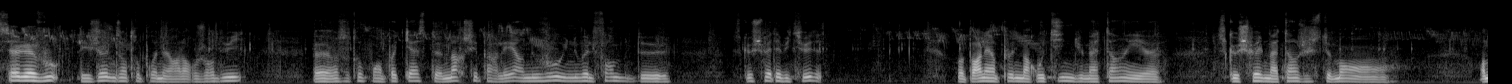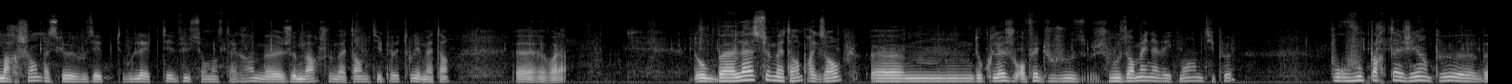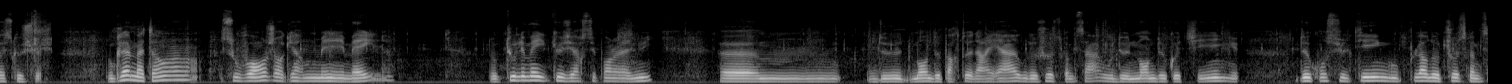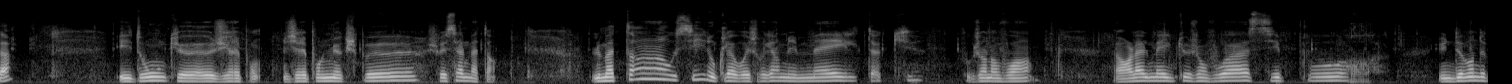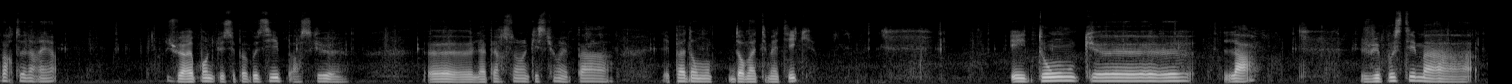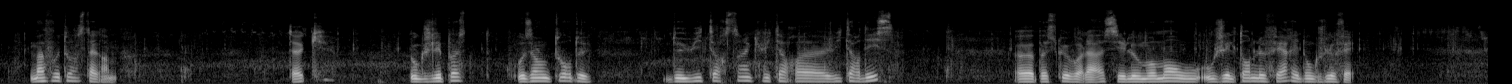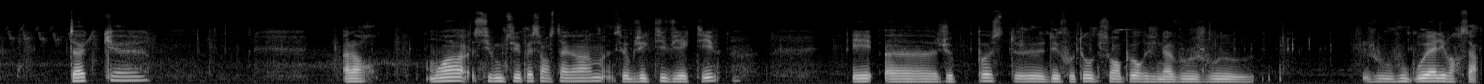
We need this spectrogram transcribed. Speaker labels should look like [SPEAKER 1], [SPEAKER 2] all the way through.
[SPEAKER 1] Salut à vous, les jeunes entrepreneurs. Alors aujourd'hui, euh, on se retrouve pour un podcast Marché Parler, un nouveau, une nouvelle forme de ce que je fais d'habitude. On va parler un peu de ma routine du matin et euh, ce que je fais le matin justement en, marchant, parce que vous, l'avez peut-être vu sur mon Instagram, euh, je marche le matin un petit peu, tous les matins. voilà. Donc bah là, ce matin par exemple, donc là, en fait, je vous emmène avec moi un petit peu pour vous partager un peu euh, bah, ce que je fais. Donc là le matin, souvent je regarde mes mails, donc tous les mails que j'ai reçus pendant la nuit, euh, de demandes de partenariat ou de choses comme ça, ou de demandes de coaching, de consulting ou plein d'autres choses comme ça. Et donc euh, j'y réponds. J'y réponds le mieux que je peux. Je fais ça le matin. Le matin aussi, donc là ouais je regarde mes mails, toc, il faut que j'en envoie un. Alors là, le mail que j'envoie, c'est pour une demande de partenariat. Je vais répondre que c'est pas possible parce que euh, la personne en question n'est pas, est pas dans, dans ma thématique. Et donc euh, là, je vais poster ma, ma photo Instagram. Toc. Donc je les poste aux alentours de, de 8h05, 8h, 8h10. Euh, parce que voilà, c'est le moment où, j'ai le temps de le faire et donc je le fais. Tac. Alors, moi, si vous me suivez pas sur Instagram, c'est Objectif Vie Active. Et euh, je poste des photos qui sont un peu originales. Vous pouvez aller voir ça.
